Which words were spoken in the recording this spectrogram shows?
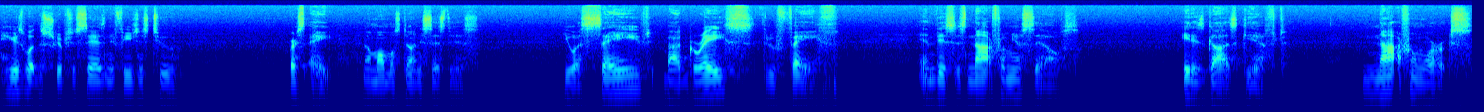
And here's what the scripture says in Ephesians 2, verse 8. And I'm almost done. It says this You are saved by grace through faith, and this is not from yourselves. It is God's gift, not from works,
